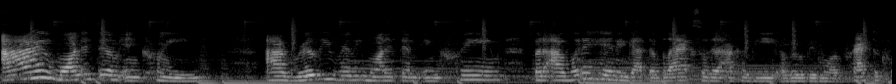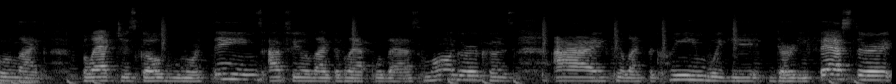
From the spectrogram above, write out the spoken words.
I wanted them in cream I really, really wanted them in cream, but I went ahead and got the black so that I could be a little bit more practical. Like black just goes with more things. I feel like the black will last longer because I feel like the cream would get dirty faster,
